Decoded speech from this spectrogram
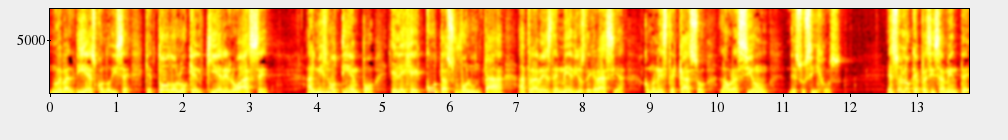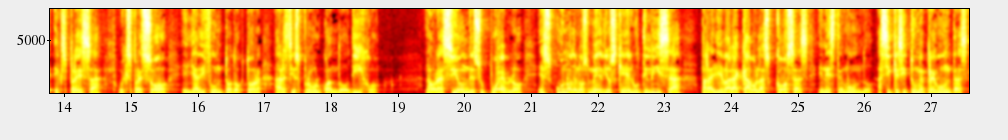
9 al 10, cuando dice que todo lo que Él quiere lo hace, al mismo tiempo Él ejecuta su voluntad a través de medios de gracia, como en este caso la oración de sus hijos. Eso es lo que precisamente expresa o expresó el ya difunto doctor Arcis Sproul cuando dijo, la oración de su pueblo es uno de los medios que él utiliza para llevar a cabo las cosas en este mundo. Así que si tú me preguntas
